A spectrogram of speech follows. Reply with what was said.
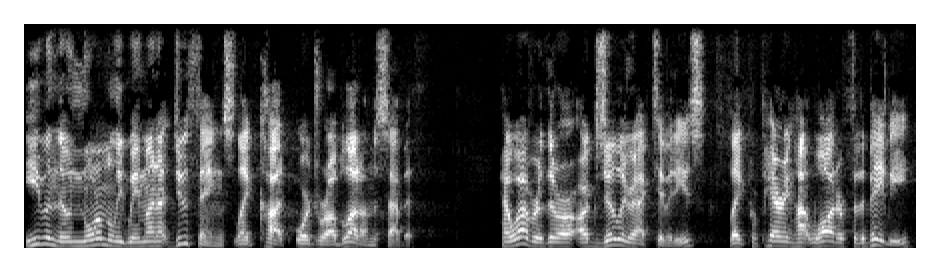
even though normally we might not do things like cut or draw blood on the Sabbath. However, there are auxiliary activities, like preparing hot water for the baby,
